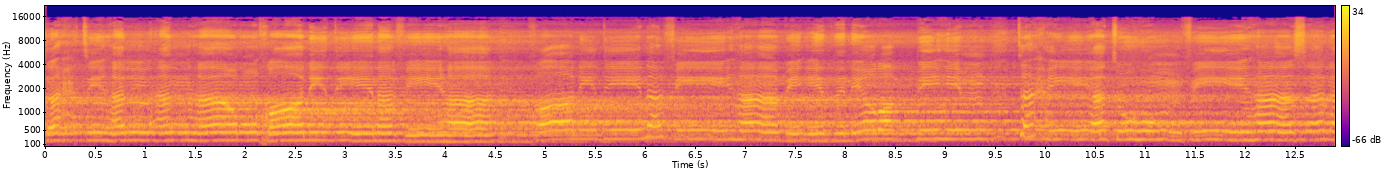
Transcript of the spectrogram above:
تحتها الأنهار خالدين فيها خالدين فيها بإذن ربهم. تحيتهم فيها سلام.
